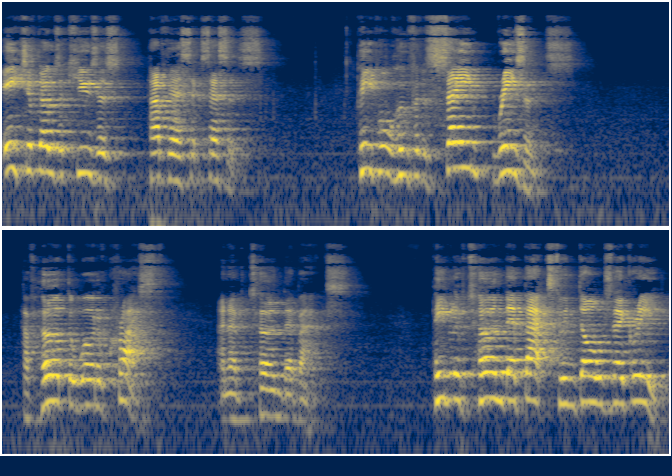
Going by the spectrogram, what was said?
Each of those accusers have their successors. People who, for the same reasons, have heard the word of Christ and have turned their backs. People who've turned their backs to indulge their greed.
